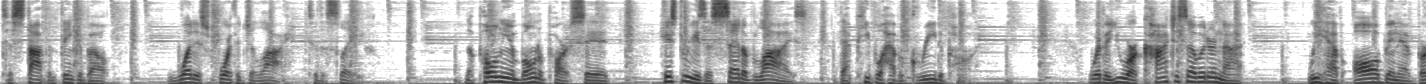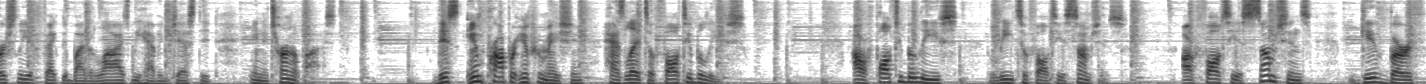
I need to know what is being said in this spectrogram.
to stop and think about what is 4th of July to the slave. Napoleon Bonaparte said, History is a set of lies that people have agreed upon. Whether you are conscious of it or not, we have all been adversely affected by the lies we have ingested and internalized. This improper information has led to faulty beliefs. Our faulty beliefs lead to faulty assumptions. Our faulty assumptions give birth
